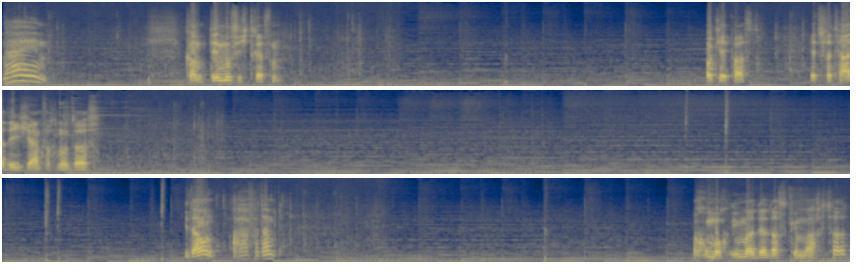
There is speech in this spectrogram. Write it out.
Nein! Komm, den muss ich treffen. Okay, passt. Jetzt verteidige ich einfach nur das. Geh down. Ah, verdammt. Warum auch immer der das gemacht hat.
